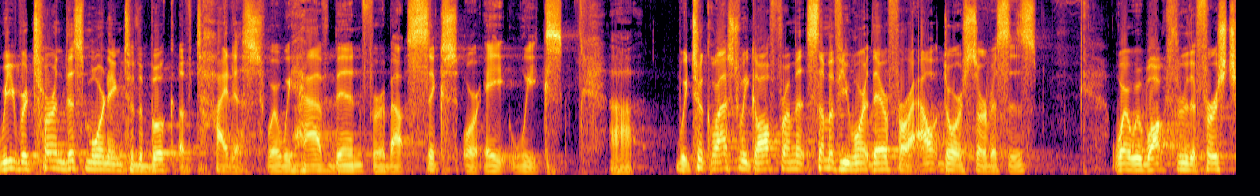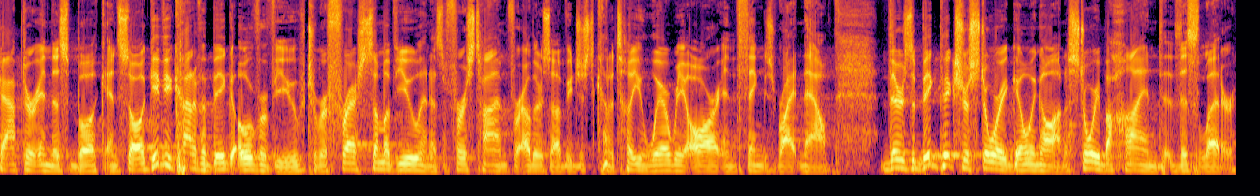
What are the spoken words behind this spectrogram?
We return this morning to the book of Titus, where we have been for about six or eight weeks. Uh, we took last week off from it. Some of you weren't there for our outdoor services where we walked through the first chapter in this book. And so I'll give you kind of a big overview to refresh some of you and as a first time for others of you, just to kind of tell you where we are in things right now. There's a big picture story going on, a story behind this letter.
